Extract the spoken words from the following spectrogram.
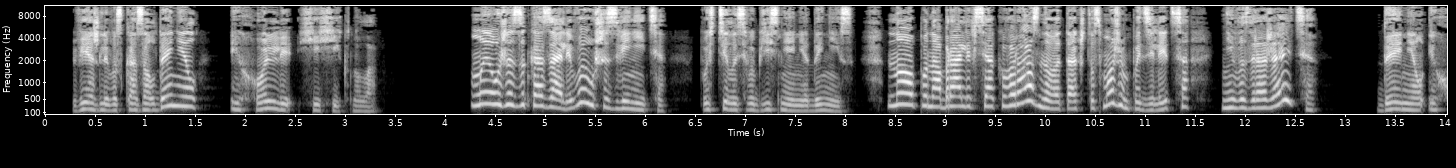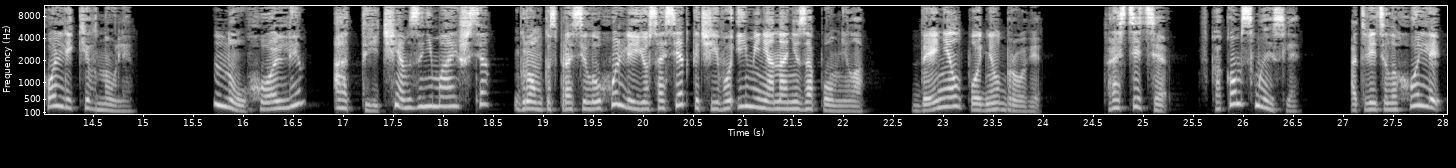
— вежливо сказал Дэниел, и Холли хихикнула. «Мы уже заказали, вы уж извините», — пустилась в объяснение Денис. «Но понабрали всякого разного, так что сможем поделиться. Не возражаете?» Дэниел и Холли кивнули. «Ну, Холли, а ты чем занимаешься?» — громко спросила у Холли ее соседка, чьего имени она не запомнила. Дэниел поднял брови. «Простите, «В каком смысле?» — ответила Холли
